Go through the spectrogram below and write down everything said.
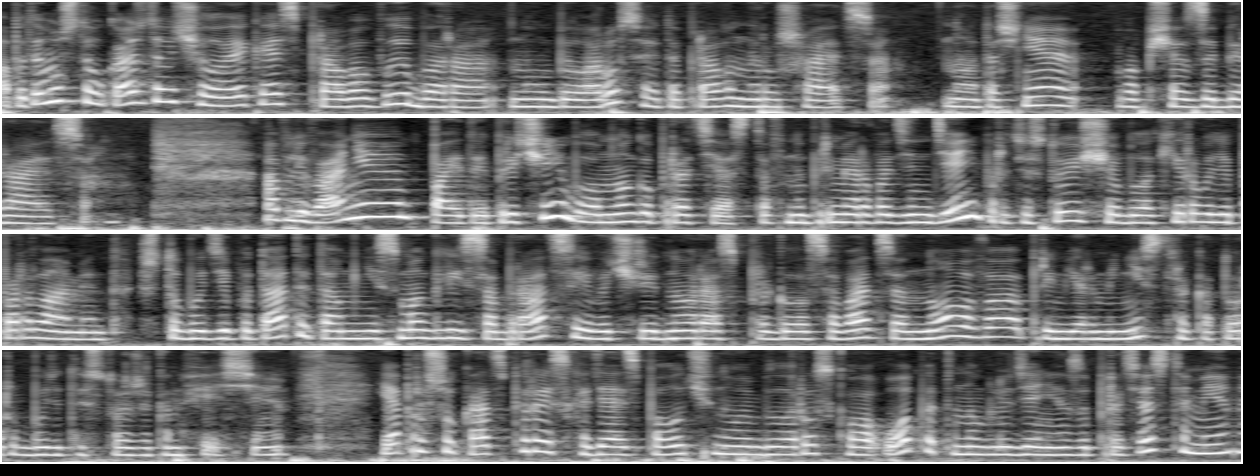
а потому что у каждого человека есть право выбора, но у белоруса это право нарушается. Ну, а точнее, вообще забирается. А в Ливане по этой причине было много протестов. Например, в один день протестующие блокировали парламент, чтобы депутаты там не смогли собраться и в очередной раз проголосовать за нового премьер-министра, который будет из той же конфессии. Я прошу Кацпера, исходя из полученного белорусского опыта наблюдения за протестами,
